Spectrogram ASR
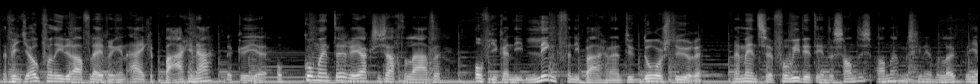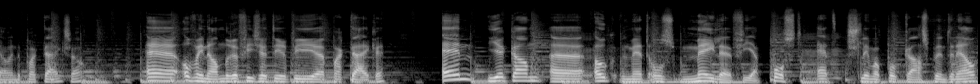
Daar vind je ook van iedere aflevering een eigen pagina. Daar kun je op commenten, reacties achterlaten. Of je kan die link van die pagina natuurlijk doorsturen naar mensen voor wie dit interessant is. Anne, misschien even leuk bij jou in de praktijk zo. Eh, of in andere fysiotherapiepraktijken. En je kan eh, ook met ons mailen via post.slimmerpodcast.nl.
